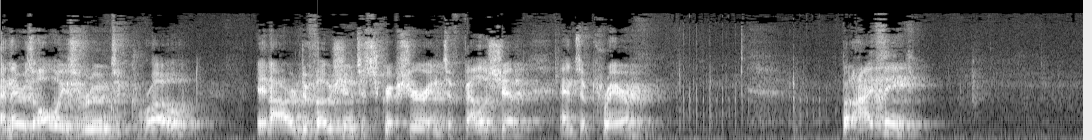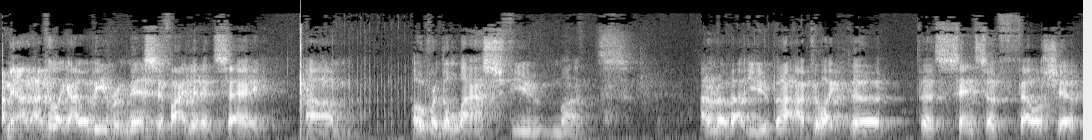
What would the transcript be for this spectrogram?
And there's always room to grow in our devotion to Scripture and to fellowship and to prayer. But I think, I mean, I, I feel like I would be remiss if I didn't say, um, over the last few months, I don't know about you, but I, I feel like the, the sense of fellowship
